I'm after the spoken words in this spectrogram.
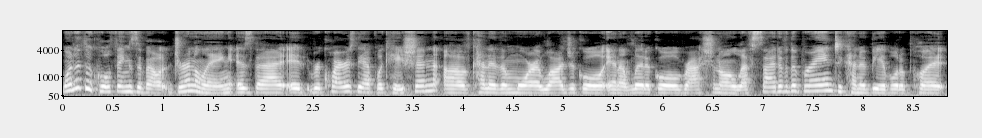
One of the cool things about journaling is that it requires the application of kind of the more logical, analytical, rational left side of the brain to kind of be able to put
